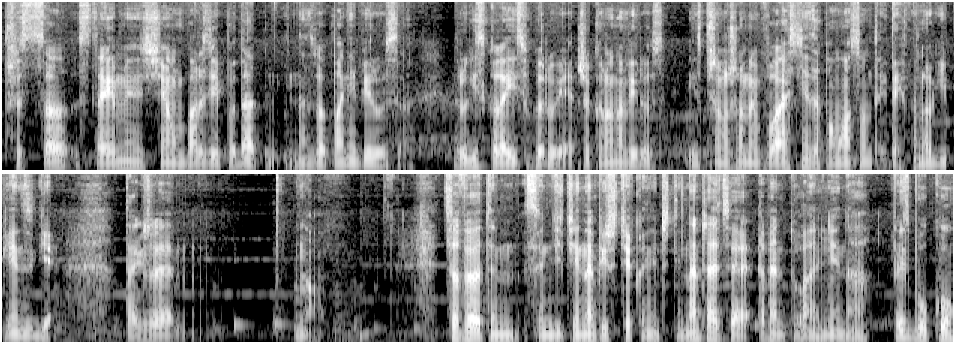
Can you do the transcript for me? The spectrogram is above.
przez co stajemy się bardziej podatni na złapanie wirusa. Drugi z kolei sugeruje, że koronawirus jest przenoszony właśnie za pomocą tej technologii 5G. Także, no. Co wy o tym sądzicie? Napiszcie koniecznie na czacie, ewentualnie na Facebooku.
